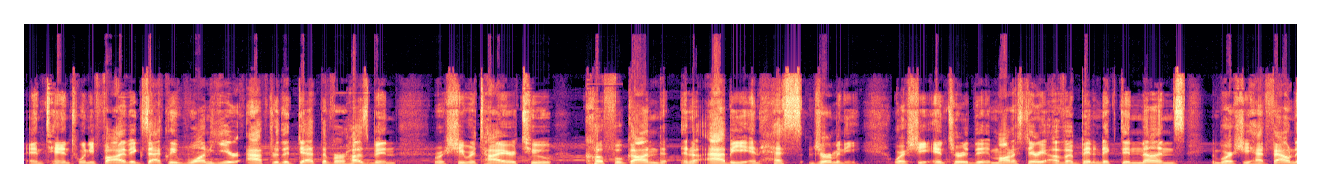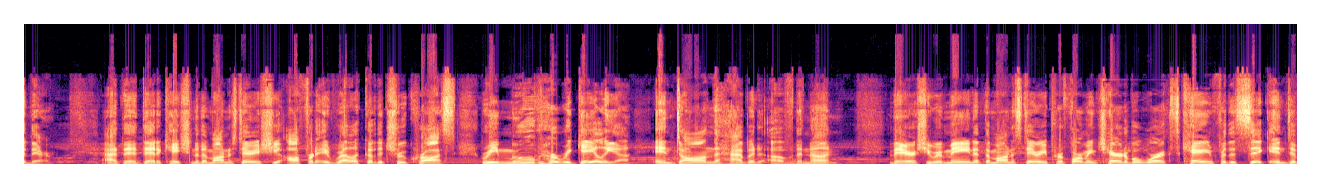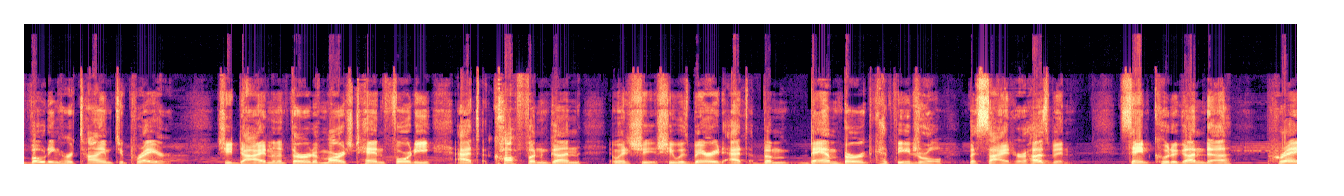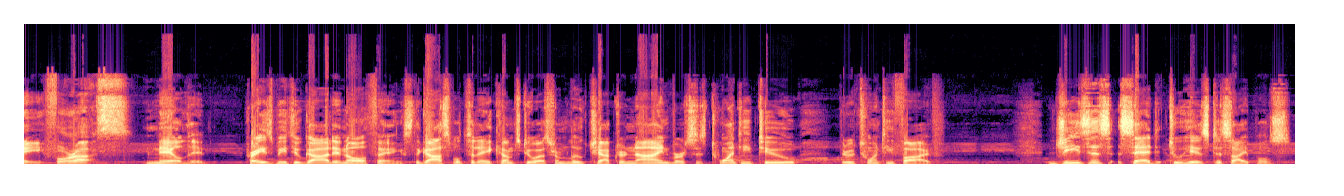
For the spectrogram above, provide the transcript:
In 1025, exactly one year after the death of her husband, she retired to Kaufungen Abbey in Hesse, Germany, where she entered the monastery of a Benedictine nuns, where she had founded there. At the dedication of the monastery, she offered a relic of the true cross, removed her regalia, and donned the habit of the nun. There she remained at the monastery, performing charitable works, caring for the sick, and devoting her time to prayer. She died on the 3rd of March 1040 at Kaufungen, when she, she was buried at Bamberg Cathedral beside her husband. Saint Kudagunda, pray for us. Nailed it. Praise be to God in all things. The gospel today comes to us from Luke chapter 9, verses 22 through 25. Jesus said to his disciples,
